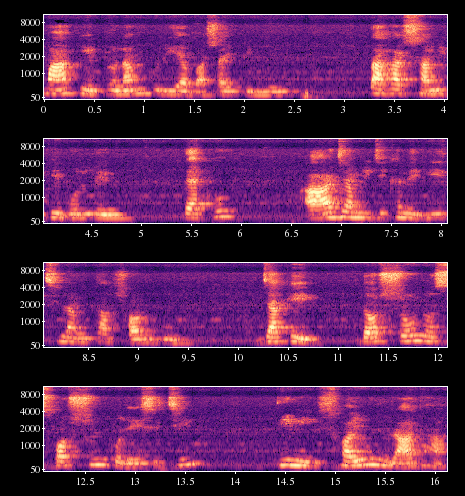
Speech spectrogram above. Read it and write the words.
মাকে প্রণাম করিয়া বাসায় ফিরলেন। তাহার স্বামীকে বললেন, দেখো, আজ আমি যেখানে গিয়েছিলাম তা স্বর্গ যাকে দর্শন ও স্পর্শন করে এসেছি, তিনি স্বয়ং রাধা।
